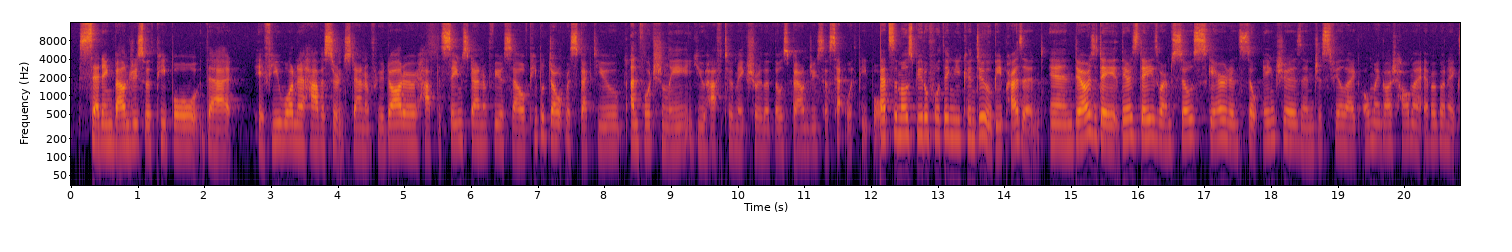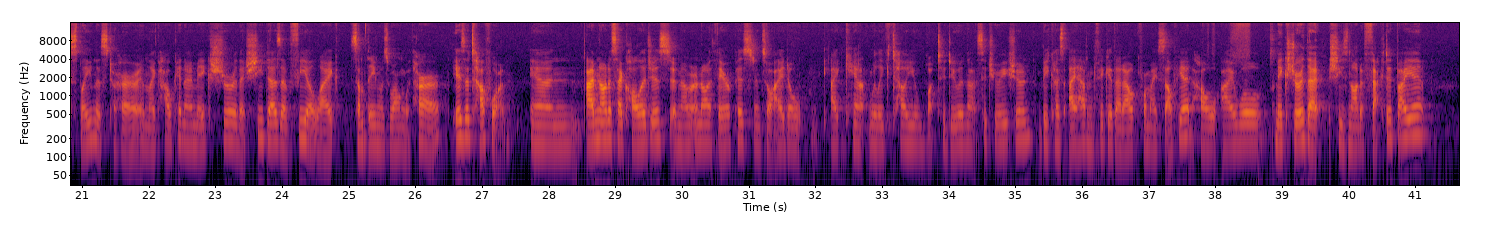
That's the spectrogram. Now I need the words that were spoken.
setting boundaries with people that if you want to have a certain standard for your daughter, have the same standard for yourself, people don't respect you. Unfortunately, you have to make sure that those boundaries are set with people. That's the most beautiful thing you can do, be present. And there's day there's days where I'm so scared and so anxious and just feel like, "Oh my gosh, how am I ever going to explain this to her?" And like how can I make sure that she doesn't feel like something was wrong with her? Is a tough one and I'm not a psychologist and I'm not a therapist and so I don't I can't really tell you what to do in that situation because I haven't figured that out for myself yet how I will make sure that she's not affected by it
